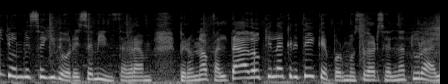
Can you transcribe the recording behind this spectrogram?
millón de seguidores en Instagram, pero no ha faltado quien la critique por mostrarse al natural.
